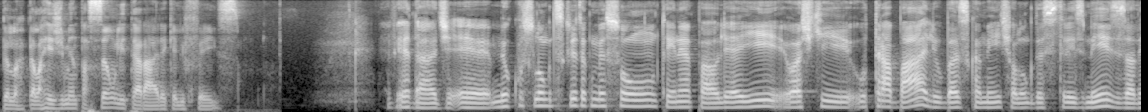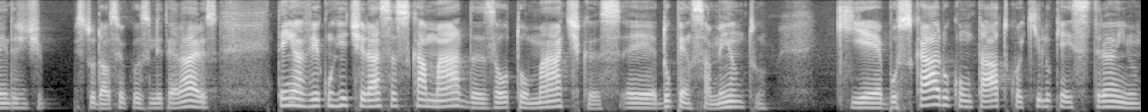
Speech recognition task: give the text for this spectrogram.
pela, pela regimentação literária que ele fez. É verdade. É, meu curso longo de escrita começou ontem, né, Paulo? E aí eu acho que o trabalho, basicamente, ao longo desses três meses, além da gente estudar os recursos literários, tem a ver com retirar essas camadas automáticas é, do pensamento, que é buscar o contato com aquilo que é estranho.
